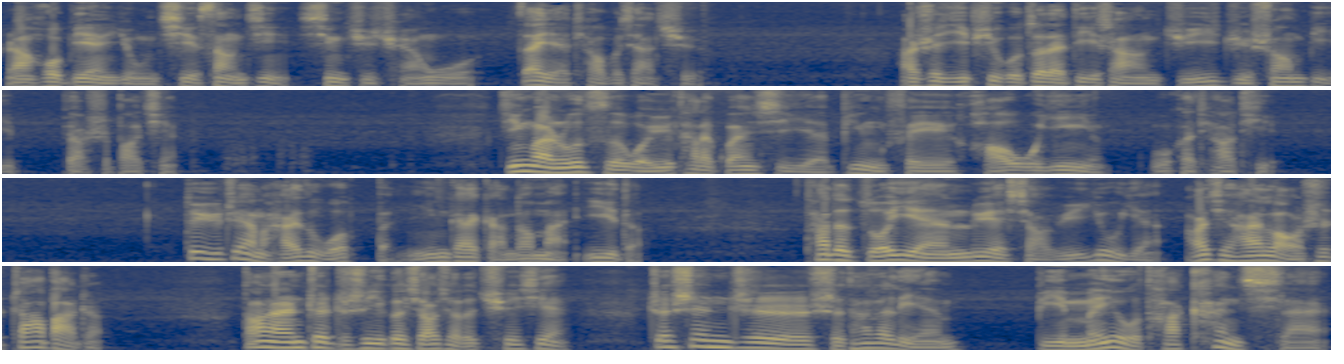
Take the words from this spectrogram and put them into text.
然后便勇气丧尽，兴趣全无，再也跳不下去，而是一屁股坐在地上，举一举双臂，表示抱歉。尽管如此，我与他的关系也并非毫无阴影，无可挑剔。对于这样的孩子，我本应该感到满意的。他的左眼略小于右眼，而且还老是眨巴着。当然，这只是一个小小的缺陷，这甚至使他的脸比没有他看起来。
